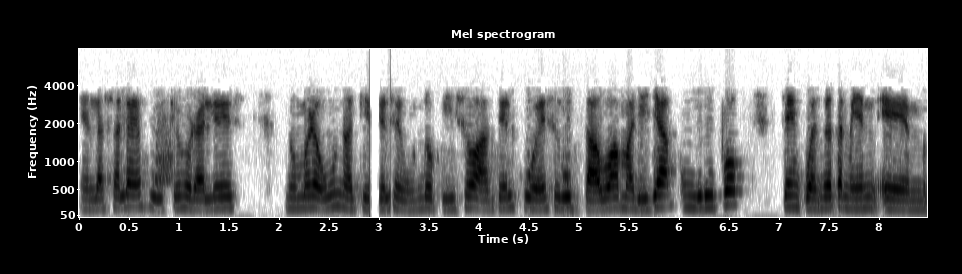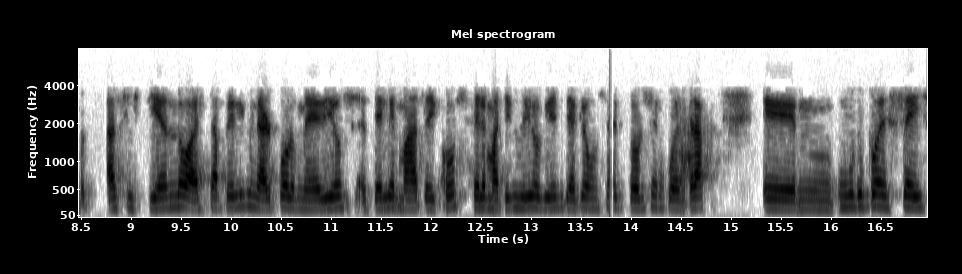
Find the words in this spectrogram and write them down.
en la sala de juicios orales número uno, aquí en el segundo piso, ante el juez Gustavo Amarilla. Un grupo se encuentra también em, asistiendo a esta preliminar por medios telemáticos, telemáticos digo bien, ya que un sector se encuentra, em, un grupo de seis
